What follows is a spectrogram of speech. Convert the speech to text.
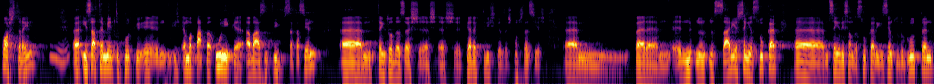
pós-treino, Uhum. Uh, exatamente porque é, é uma papa única à base de trigo sarraceno, um, tem todas as, as, as, características, as constâncias um, para, necessárias, sem açúcar, sem adição de açúcar, isento de glúten,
